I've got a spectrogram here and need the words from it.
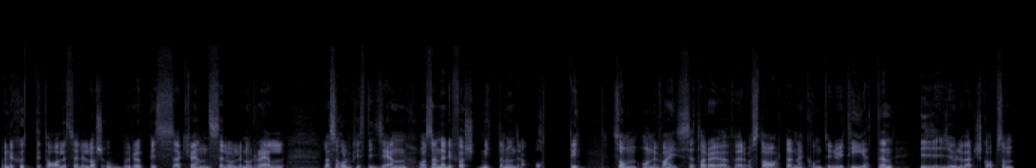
Under 70-talet så är det Lars Orup, Isak Wenzel, Olle Norell, Lasse Holmqvist igen. Och sen är det först 1980 som Arne Weise tar över och startar den här kontinuiteten i julvärdskap som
